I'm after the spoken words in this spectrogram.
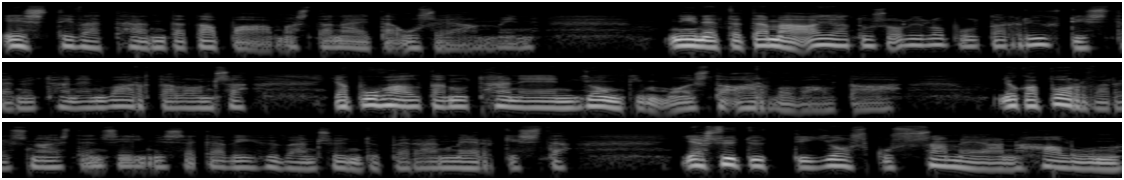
estivät häntä tapaamasta näitä useammin, niin että tämä ajatus oli lopulta ryhdistänyt hänen vartalonsa ja puhaltanut häneen jonkinmoista arvovaltaa, joka porvarisnaisten silmissä kävi hyvän syntyperän merkistä ja sytytti joskus samean halun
